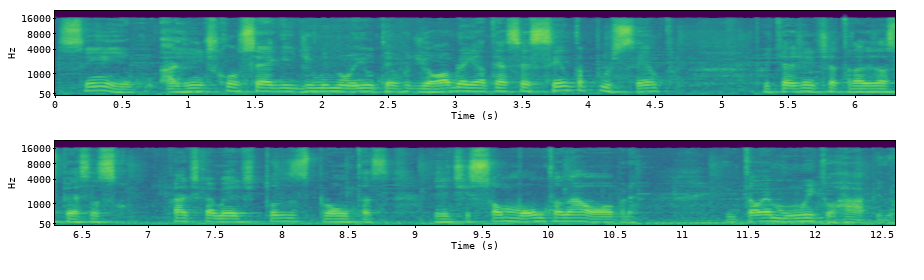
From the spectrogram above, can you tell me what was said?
Sim, a gente consegue diminuir o tempo de obra em até 60%, porque a gente traz as peças praticamente todas prontas, a gente só monta na obra. Então é muito rápido.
